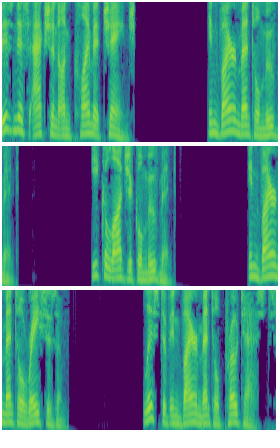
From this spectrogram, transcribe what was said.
Business action on climate change. Environmental movement. Ecological movement. Environmental racism. List of environmental protests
